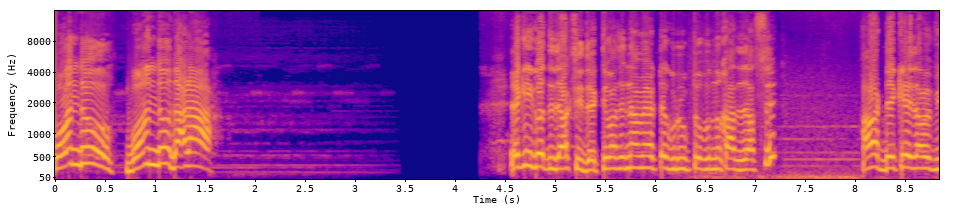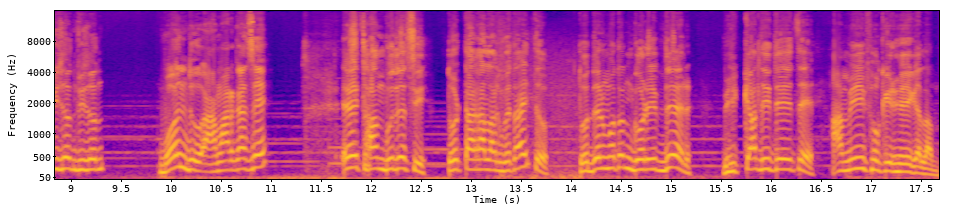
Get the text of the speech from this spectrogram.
বন্ধু বন্ধু দাঁড়া। এ কি করতে যাচ্ছি? দেখতে পাচ্ছি না আমি একটা গুরুত্বপূর্ণ কাজে যাচ্ছি। আবার ডেকে যাবে পিছন পিছন। বন্ধু আমার কাছে এই থাম বুঝেছি। তোর টাকা লাগবে তাই তো? তোদের মতন গরিবদের ভিক্ষা দিতে দিতে আমি ফকির হয়ে গেলাম।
